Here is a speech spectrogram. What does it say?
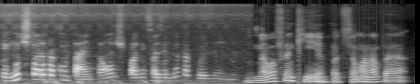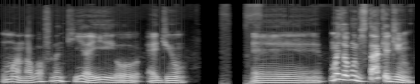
tem muita história para contar, então eles podem fazer muita coisa ainda. Nova franquia, pode ser uma nova, uma nova franquia aí, o Edinho. É... Mais algum destaque, Edinho?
